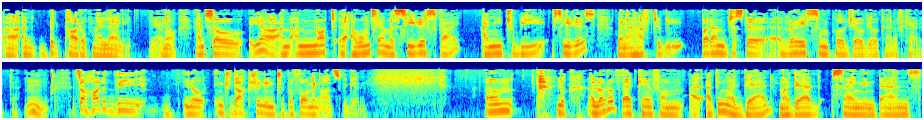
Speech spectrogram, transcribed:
uh, a big part of my learning. Yeah. You know, and so yeah, I'm I'm not. Uh, I won't say I'm a serious guy. I need to be serious when I have to be, but I'm just a, a very simple, jovial kind of character. Mm. So, how did the you know introduction into performing arts begin? Um, look, a lot of that came from, I, I think my dad. My dad sang in bands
